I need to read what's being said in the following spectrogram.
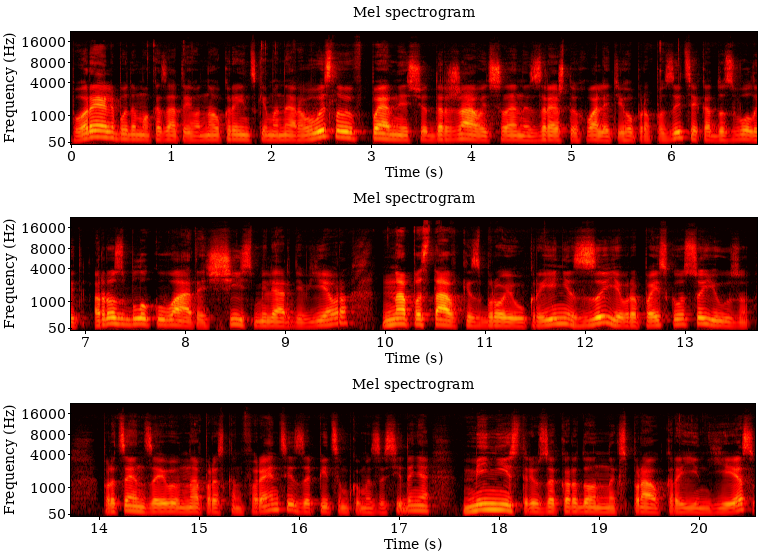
Борель, будемо казати його на український манер, висловив впевненість, що держави-члени зрештою хвалять його пропозицію, яка дозволить розблокувати 6 мільярдів євро на поставки зброї Україні з Європейського Союзу. Про це він заявив на прес-конференції за підсумками засідання міністрів закордонних справ країн ЄС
